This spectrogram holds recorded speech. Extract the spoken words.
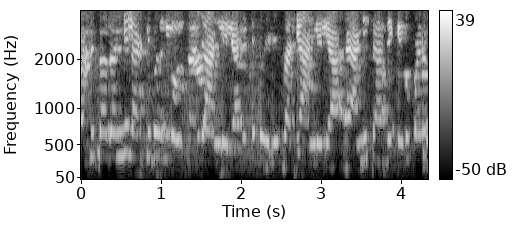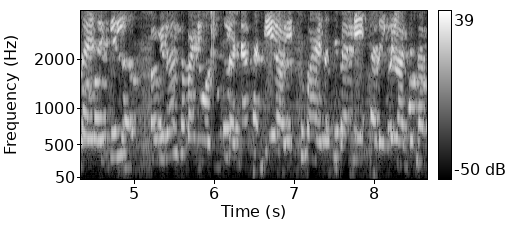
अजितदादांनी लाडकी बहीण योजना जी आणलेली आहे ती बहिणीसाठी आणलेली आहे आणि त्या देखील रुपये देखील विधानसभा निवडणूक लढण्यासाठी इच्छुक आहेत अशी त्यांनी इच्छा देखील अजितदादा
